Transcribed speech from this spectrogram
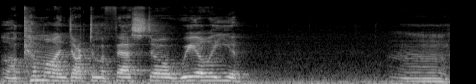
Oh, come on, Dr. Mephisto. Really? Mm.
